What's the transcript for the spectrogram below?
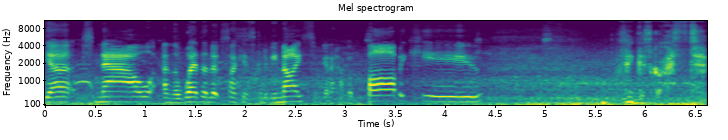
yurt now, and the weather looks like it's going to be nice. We're going to have a barbecue. Fingers crossed.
